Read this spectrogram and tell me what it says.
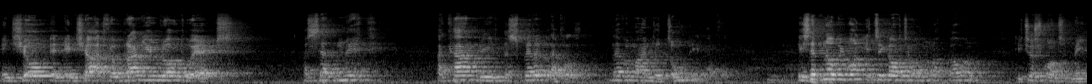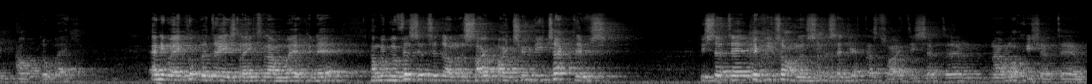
in, show, in, in charge of a brand new roadworks. I said, Mick, I can't read a spirit level, never mind a dumpy level. He said, no, we want you to go to, I'm not going. He just wanted me out the way. Anyway, a couple of days later, I'm working there, and we were visited on the site by two detectives. He said, uh, Mickey Tomlinson, I said, yeah, that's right. He said, um, now look, he said, um,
